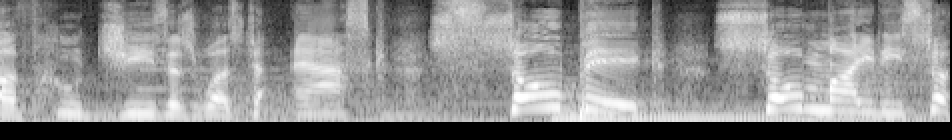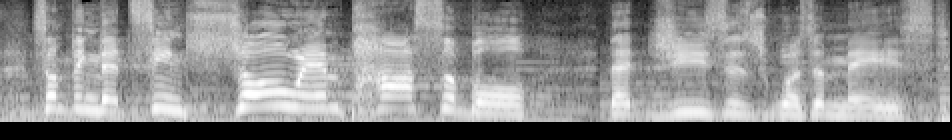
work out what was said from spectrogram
of who Jesus was, to ask so big, so mighty, so, something that seemed so impossible that Jesus was amazed.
